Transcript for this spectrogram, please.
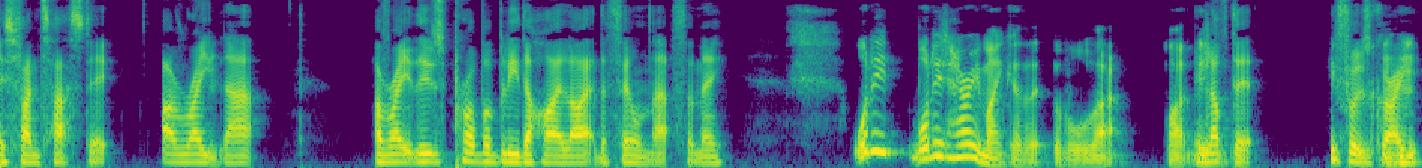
is fantastic. I rate Mm. that. I rate it was probably the highlight of the film. That for me, What did what did Harry make of, it, of all that? Like he loved it. He thought it was great.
